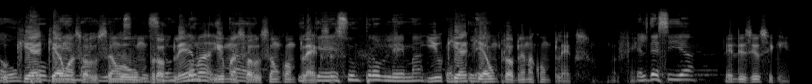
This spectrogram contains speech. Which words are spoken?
o que é que é uma solução ou um problema e uma solução complexa, e o que é que é um problema complexo. Ele dizia o seguinte:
